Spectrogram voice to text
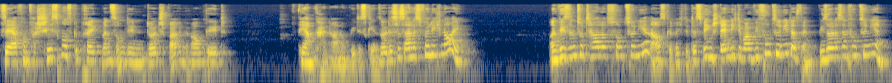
sehr vom Faschismus geprägt, wenn es um den deutschsprachigen Raum geht. Wir haben keine Ahnung, wie das gehen soll. Das ist alles völlig neu. Und wir sind total aufs Funktionieren ausgerichtet. Deswegen ständig die Frage, wie funktioniert das denn? Wie soll das denn funktionieren?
